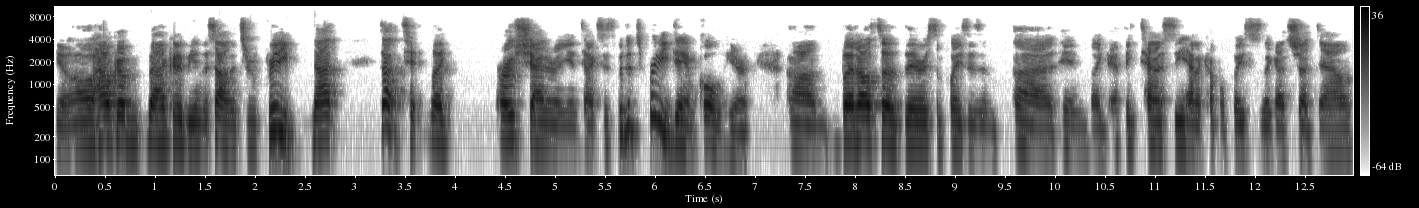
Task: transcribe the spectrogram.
you know oh how come bad could it be in the South? It's pretty not it's not t- like earth shattering in Texas, but it's pretty damn cold here. Um, but also there are some places in uh, in like I think Tennessee had a couple places that got shut down.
